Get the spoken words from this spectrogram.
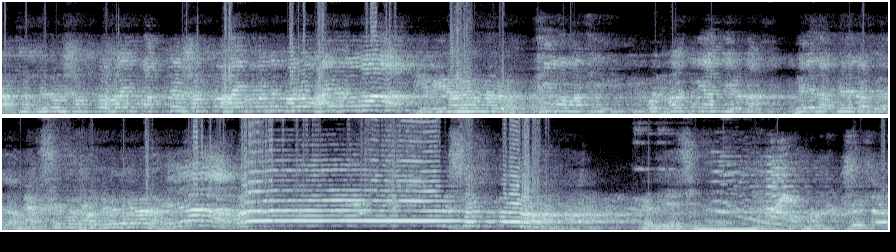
কাঁচা হলেও শক্ত হয় পাতলেও শক্ত হয় কোনোদিন নরম হয় না মামা ভেবে নরম নরম জি মামা জি ও ফল তুমি আর দিও না। ফেলে দাও ফেলে দাও ফেলে দাও। একশো কথা ফেলে দেবো না ফেলে দাও। সত্য। ফেলে দিয়েছি। সুন্দর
